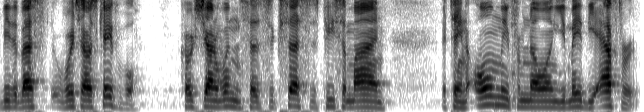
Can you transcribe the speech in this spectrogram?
be the best of which I was capable. Coach John Wooden says success is peace of mind attained only from knowing you made the effort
